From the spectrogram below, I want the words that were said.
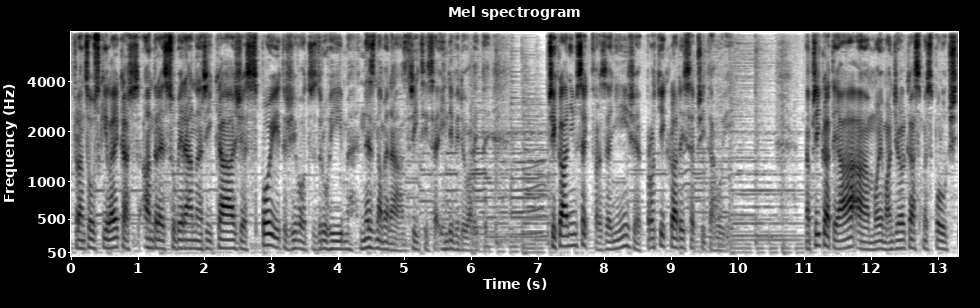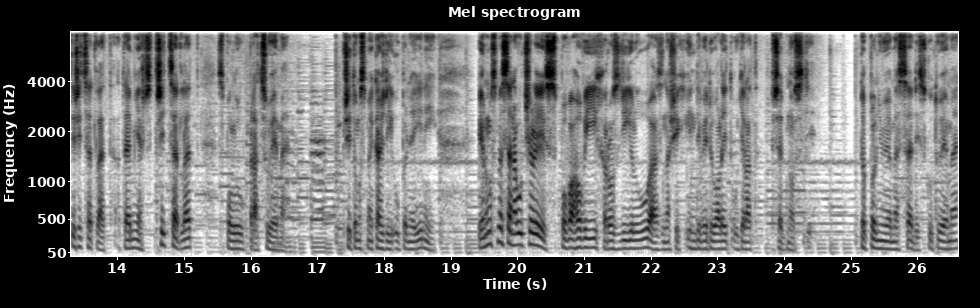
Francouzský lékař André Subiran říká, že spojit život s druhým neznamená zříci se individuality. Přikláním se k tvrzení, že protiklady se přitahují. Například já a moje manželka jsme spolu 40 let a téměř 30 let spolu pracujeme. Přitom jsme každý úplně jiný. Jenom jsme se naučili z povahových rozdílů a z našich individualit udělat přednosti. Doplňujeme se, diskutujeme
